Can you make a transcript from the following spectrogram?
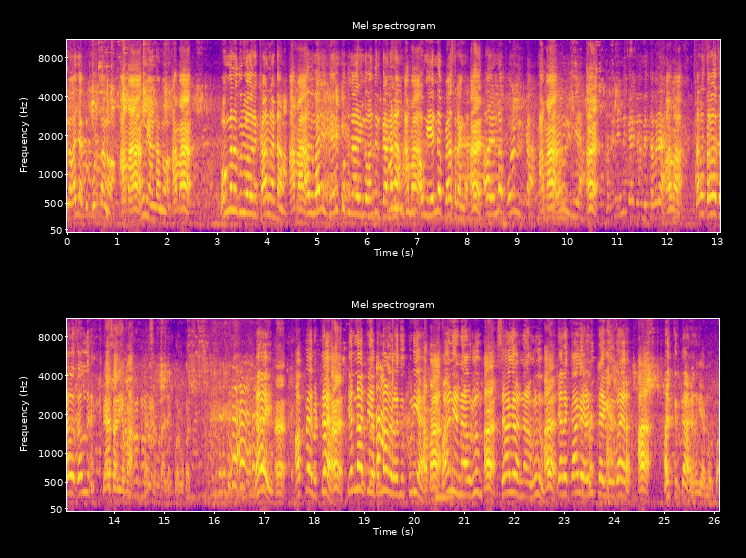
ராஜாக்கள் பொறுத்தாங்களாம். ஆமா. ஆமா. பொங்கல துரியோதன காரணாண்டானா ஆமா. அது மாதிரி தெருக்கூத்துக்காரங்க இங்க வந்திருக்காங்கன்னா ஆமா. அவங்க என்ன பேசுறாங்க? என்ன பொருள் இருக்கா? ஆமா. இல்லையா? கேட்கணுமே தவிர ஆமா. தல தல தல விட்ட ஆ. என்னாட்டிய ஆமா. பழனி அண்ணா அவர்களும். சேகர் அண்ணா அவர்களும். எனக்காக எழுநூத்தி ஐம்பது ரூபாய் அளித்திருக்காங்க எனக்கு இரநூறுபா.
